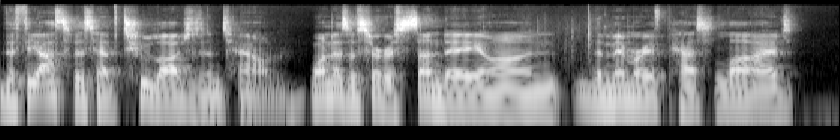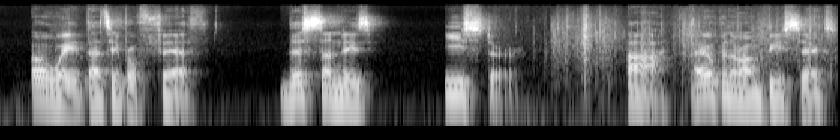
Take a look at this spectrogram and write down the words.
The Theosophists have two lodges in town. One has a service Sunday on the memory of past lives. Oh, wait, that's April 5th. This Sunday's Easter. Ah, I opened the wrong B6.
